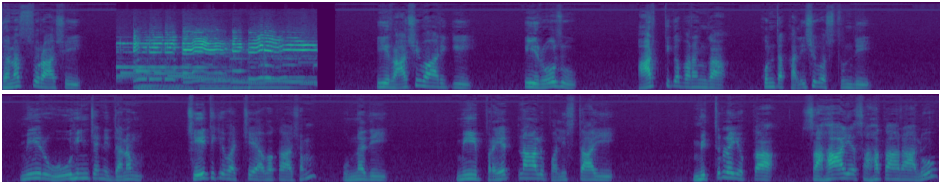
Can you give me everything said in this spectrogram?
ధనస్సు రాశి. ఈ రాశి వారికి ఈరోజు ఆర్థిక పరంగా కొంత కలిసి వస్తుంది. మీరు ఊహించని ధనం చేతికి వచ్చే అవకాశం ఉన్నది. మీ ప్రయత్నాలు ఫలిస్తాయి. మిత్రుల యొక్క సహాయ సహకారాలు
